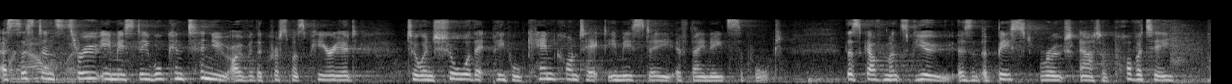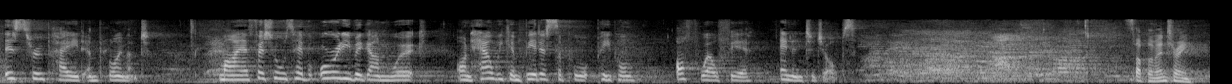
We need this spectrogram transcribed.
Assistance through MSD will continue over the Christmas period to ensure that people can contact MSD if they need support. This government's view is that the best route out of poverty is through paid employment. My officials have already begun work on how we can better support people off welfare and into jobs. Supplementary.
